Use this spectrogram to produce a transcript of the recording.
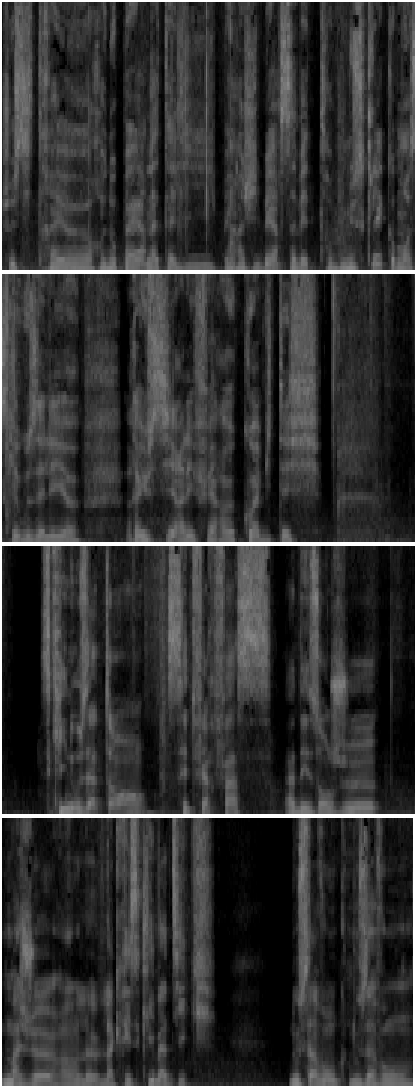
Je citerai euh, Renaud Père, Nathalie Perrin-Gilbert. Ça va être musclé. Comment est-ce que vous allez euh, réussir à les faire cohabiter? Ce qui nous attend, c'est de faire face à des enjeux majeurs. Hein. Le, la crise climatique, nous savons que nous avons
